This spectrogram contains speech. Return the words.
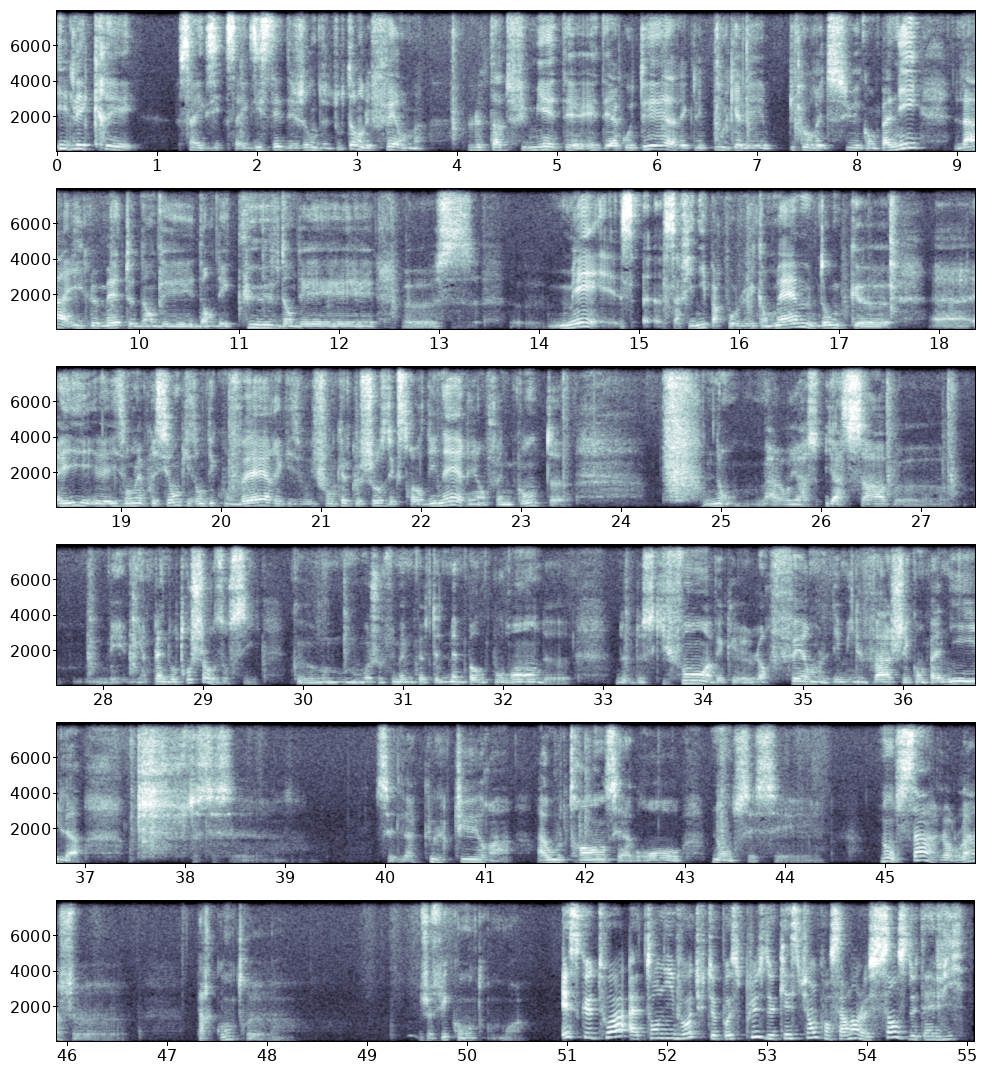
Il les crée, ça, ça existait des gens de tout temps, les fermes le tas de fumier était, était, à côté, avec les poules qui allaient picorer dessus et compagnie. Là, ils le mettent dans des, dans des cuves, dans des... Euh, mais ça finit par polluer quand même, donc... Euh, euh, et, ils ont l'impression qu'ils ont découvert et qu'ils font quelque chose d'extraordinaire, et en fin de compte... non. Alors il y a, ça, mais il y a plein d'autres choses aussi que moi je suis même peut-être même pas au courant de, ce qu'ils font avec leur ferme des mille vaches et compagnie. Là. C'est de la culture à, outrance et à gros. Non, c'est. Non, ça, alors là, je. Par contre, je suis contre, moi. Est-ce que toi, à ton niveau, tu te poses plus de questions concernant le sens de ta vie?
